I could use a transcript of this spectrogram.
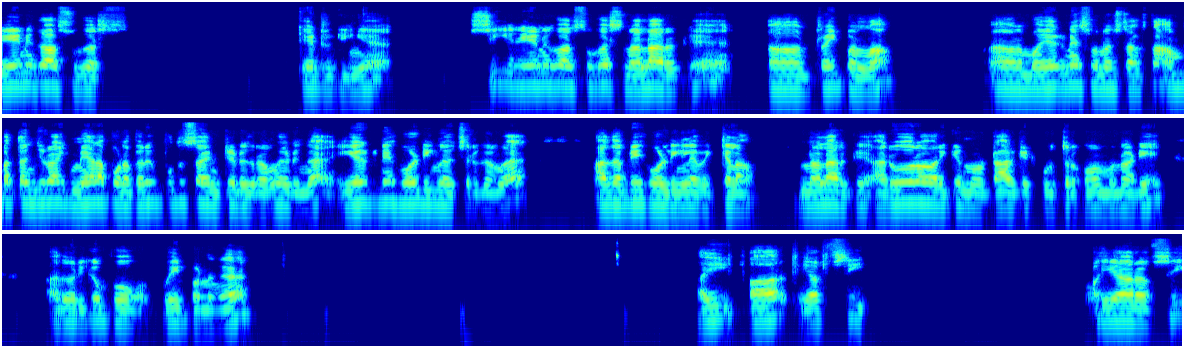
ரேணுகா சுகர்ஸ். கேட்டிருக்கீங்க. ஸ்ரீ ரேணுகா சுகர்ஸ் நல்லா இருக்கு. ட்ரை பண்ணலாம். நம்ம ஏற்கனவே சொன்ன ஸ்டாக்ஸ் தான். ஐம்பத்தஞ்சு ரூபாய்க்கு மேலே போன பிறகு புதுசாக என்ட்ரி எடுக்கிறவங்க எடுங்க. ஏற்கனவே ஹோல்டிங்ல வச்சிருக்கவங்க அதை அப்படியே ஹோல்டிங்ல வைக்கலாம். நல்லா இருக்கு அறுபது ரூபா வரைக்கும் நம்ம டார்கெட் கொடுத்துருக்கோம் முன்னாடி. அது வரைக்கும் போகும். வெயிட் பண்ணுங்க. ஐஆர்எஃப்சி ஐஆர்எஃப்சி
